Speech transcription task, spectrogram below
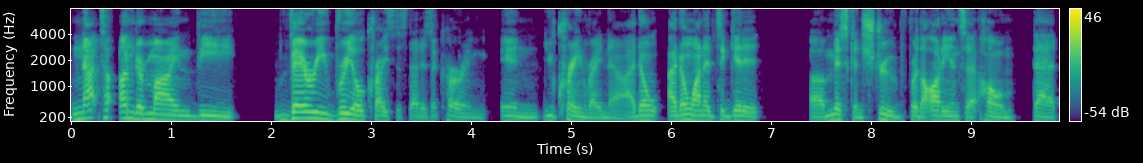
not to undermine the very real crisis that is occurring in Ukraine right now. I don't I don't want it to get it uh, misconstrued for the audience at home that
